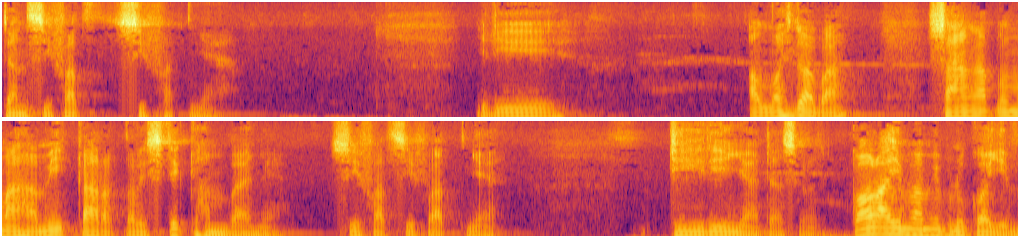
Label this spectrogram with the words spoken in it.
dan sifat-sifatnya. Jadi Allah itu apa? Sangat memahami karakteristik hambanya, sifat-sifatnya, dirinya dan sebagainya. Kalau Imam Ibnu Qayyim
